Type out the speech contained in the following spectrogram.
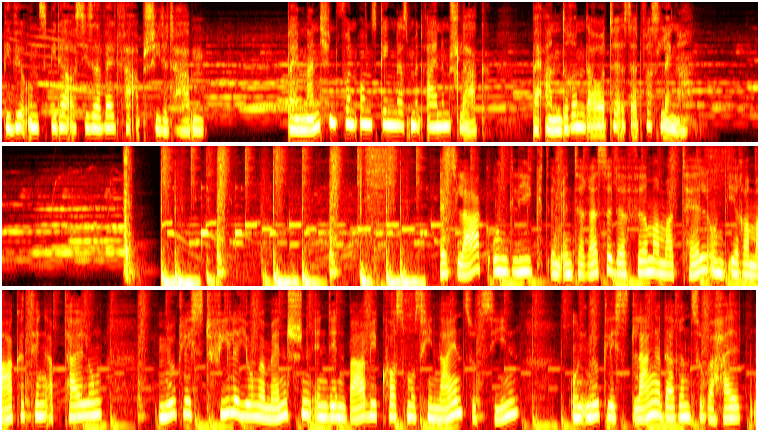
wie wir uns wieder aus dieser Welt verabschiedet haben. Bei manchen von uns ging das mit einem Schlag, bei anderen dauerte es etwas länger. Es lag und liegt im Interesse der Firma Mattel und ihrer Marketingabteilung, möglichst viele junge Menschen in den Barbie-Kosmos hineinzuziehen und möglichst lange darin zu behalten.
